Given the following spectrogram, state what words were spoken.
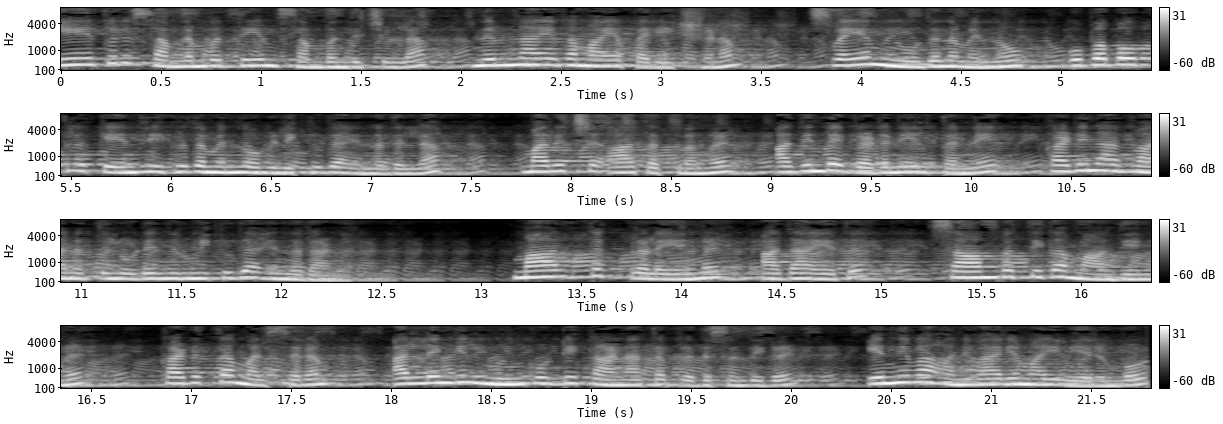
ഏതൊരു സംരംഭത്തെയും സംബന്ധിച്ചുള്ള നിർണായകമായ പരീക്ഷണം സ്വയം നൂതനമെന്നോ ഉപഭോക്തൃ കേന്ദ്രീകൃതമെന്നോ വിളിക്കുക എന്നതല്ല മറിച്ച് ആ തത്വങ്ങൾ അതിന്റെ ഘടനയിൽ തന്നെ കഠിനാധ്വാനത്തിലൂടെ നിർമ്മിക്കുക എന്നതാണ്. മാർക്കറ്റ് പ്രളയങ്ങൾ അതായത് സാമ്പത്തിക മാന്ദ്യങ്ങൾ കടുത്ത മത്സരം അല്ലെങ്കിൽ മുൻകൂട്ടി കാണാത്ത പ്രതിസന്ധികൾ എന്നിവ അനിവാര്യമായി ഉയരുമ്പോൾ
